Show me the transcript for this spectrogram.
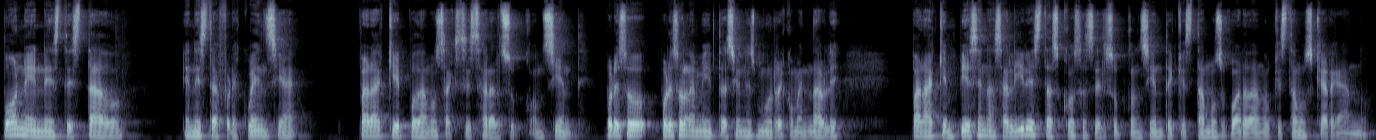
pone en este estado, en esta frecuencia, para que podamos accesar al subconsciente. Por eso, por eso la meditación es muy recomendable, para que empiecen a salir estas cosas del subconsciente que estamos guardando, que estamos cargando,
